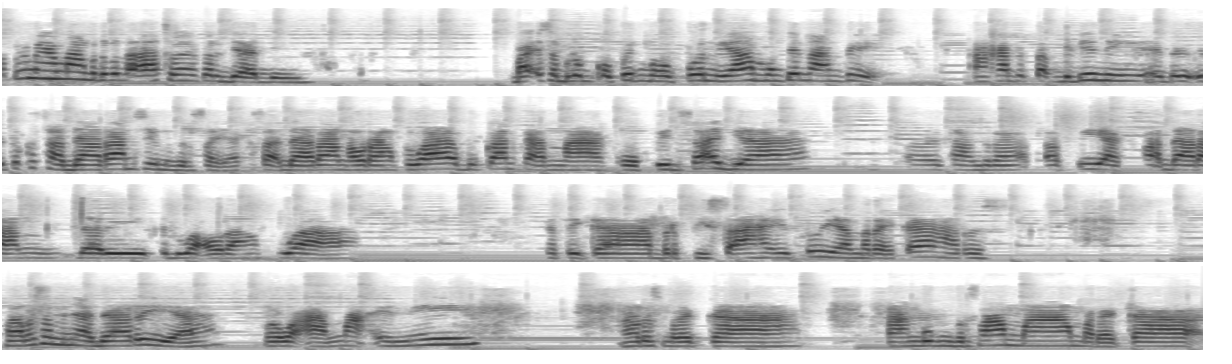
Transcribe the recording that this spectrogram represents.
Tapi memang perebutan hak asuhnya terjadi. Baik sebelum covid maupun ya mungkin nanti akan tetap begini. Itu, itu kesadaran sih menurut saya. Kesadaran orang tua bukan karena covid saja Sandra tapi ya kesadaran dari kedua orang tua. Ketika berpisah itu ya mereka harus harus menyadari ya bahwa anak ini harus mereka tanggung bersama, mereka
